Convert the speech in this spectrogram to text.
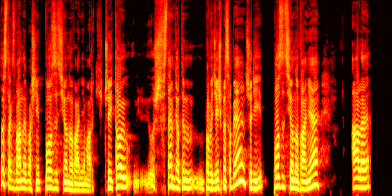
to jest tak zwane właśnie pozycjonowanie marki. Czyli to już wstępnie o tym powiedzieliśmy sobie, czyli pozycjonowanie, ale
